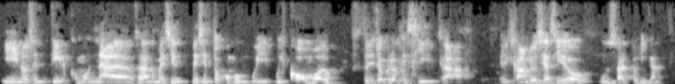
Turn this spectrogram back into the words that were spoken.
y no sentir como nada, o sea, no me siento, me siento como muy, muy cómodo. Entonces yo creo que sí, el cambio sí ha sido un salto gigante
